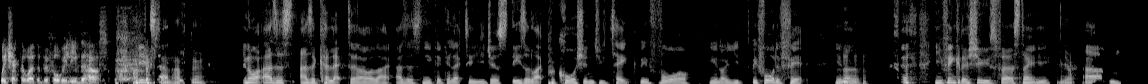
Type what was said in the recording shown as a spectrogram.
We check the weather before we leave the house. Hundred percent have to. you know what? As a as a collector, or like as a sneaker collector, you just these are like precautions you take before you know you before the fit. You know, you think of the shoes first, don't you? Yep. Um,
